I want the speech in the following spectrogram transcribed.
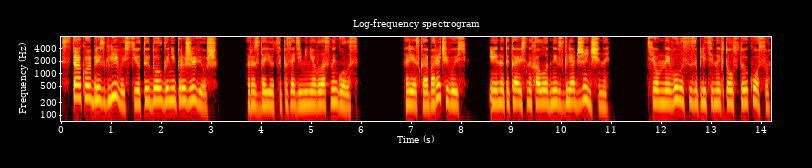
«С такой брезгливостью ты долго не проживешь», — раздается позади меня властный голос. Резко оборачиваюсь и натыкаюсь на холодный взгляд женщины. Темные волосы заплетены в толстую косу.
